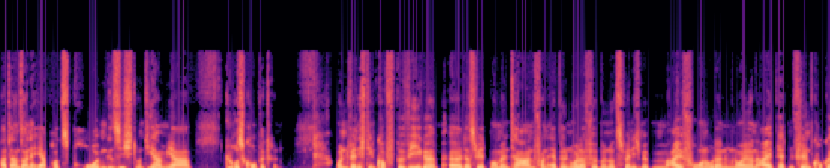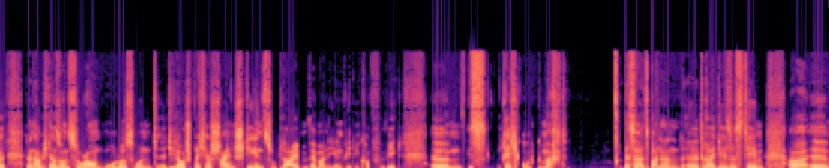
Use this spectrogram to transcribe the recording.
hat dann seine AirPods Pro im Gesicht und die haben ja Gyroskope drin. Und wenn ich den Kopf bewege, äh, das wird momentan von Apple nur dafür benutzt, wenn ich mit einem iPhone oder einem neueren iPad einen Film gucke, dann habe ich da so einen Surround-Modus und äh, die Lautsprecher scheinen stehen zu bleiben, wenn man irgendwie den Kopf bewegt. Ähm, ist recht gut gemacht. Besser als bei anderen äh, 3D-Systemen. Aber äh,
